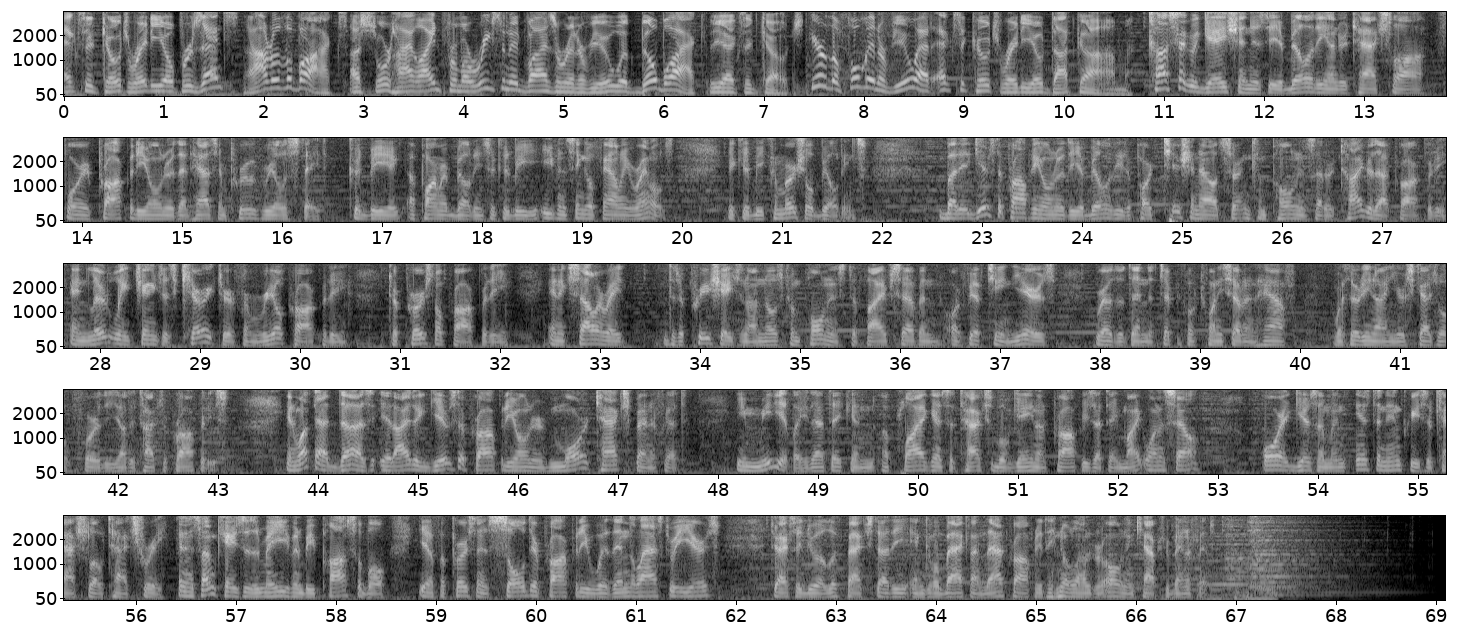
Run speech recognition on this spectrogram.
Exit Coach Radio presents Out of the Box, a short highlight from a recent advisor interview with Bill Black, the Exit Coach. Hear the full interview at exitcoachradio.com. Cost segregation is the ability under tax law for a property owner that has improved real estate. Could be apartment buildings, it could be even single family rentals, it could be commercial buildings but it gives the property owner the ability to partition out certain components that are tied to that property and literally change its character from real property to personal property and accelerate the depreciation on those components to 5, 7, or 15 years rather than the typical 27 and a half or 39 year schedule for the other types of properties. And what that does, it either gives the property owner more tax benefit immediately that they can apply against a taxable gain on properties that they might want to sell, or it gives them an instant increase of cash flow tax free. And in some cases, it may even be possible if a person has sold their property within the last three years to actually do a look back study and go back on that property they no longer own and capture benefit.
